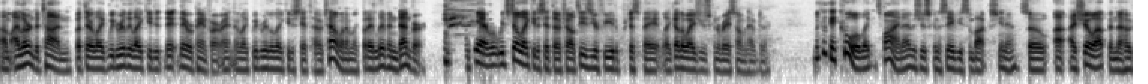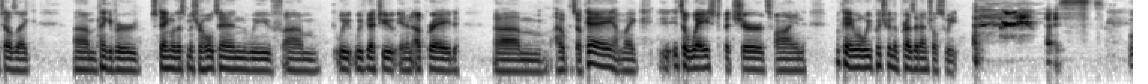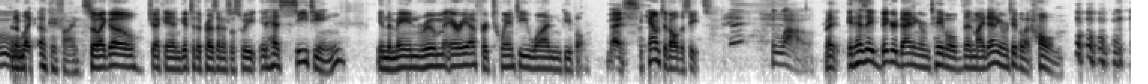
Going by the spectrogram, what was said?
Um, I learned a ton, but they're like, we'd really like you to. They, they were paying for it, right? And they're like, we'd really like you to stay at the hotel. And I'm like, but I live in Denver. Like, yeah, but we'd still like you to stay at the hotel. It's easier for you to participate. Like, otherwise, you're just going to race home and have dinner. I'm like, okay, cool. Like, it's fine. I was just going to save you some bucks, you know. So uh, I show up, and the hotel's like, um, thank you for staying with us, Mr. Holton. We've um, we, we've got you in an upgrade. Um, I hope it's okay. I'm like, it's a waste, but sure, it's fine. Okay, well, we put you in the presidential suite. Nice. Ooh. And I'm like, okay, fine. So I go check in, get to the presidential suite. It has seating in the main room area for 21 people. Nice. I counted all the seats. wow. Right. It has a bigger dining room table than my dining room table at home. and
